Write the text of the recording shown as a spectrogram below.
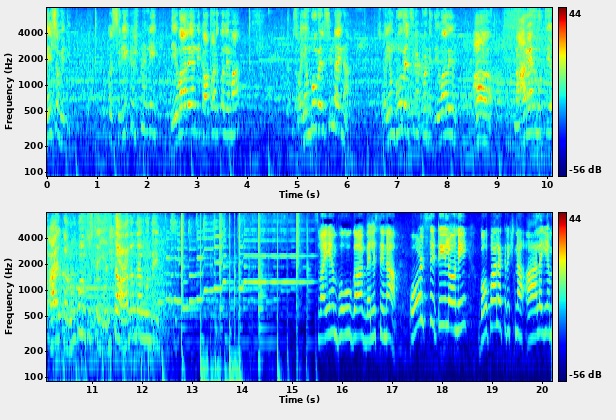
దేశం ఇది ఒక శ్రీకృష్ణుడిని దేవాలయాన్ని కాపాడుకోలేమా స్వయంభూ వెలిసిండు ఆయన స్వయంభూ వెలిసినటువంటి దేవాలయం ఆ నారాయణమూర్తి ఆ యొక్క రూపం చూస్తే ఎంత ఆనందంగా ఉంది స్వయంభూగా వెలిసిన ఓల్డ్ సిటీలోని గోపాలకృష్ణ ఆలయం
